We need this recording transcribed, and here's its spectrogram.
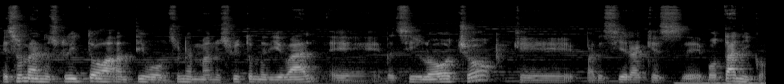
Es un manuscrito antiguo, es un manuscrito medieval eh, del siglo VIII que pareciera que es eh, botánico,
